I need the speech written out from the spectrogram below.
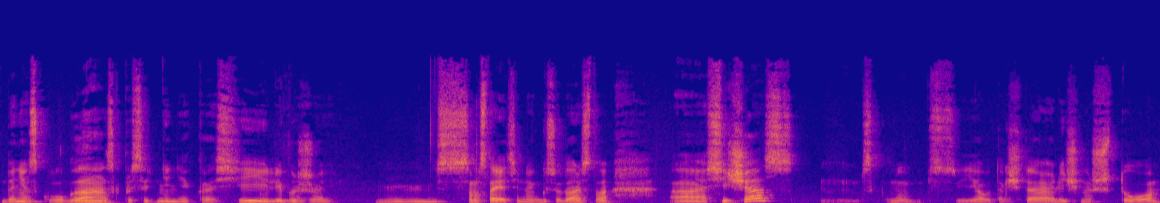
Донецк, Луганск, присоединение к России, либо же самостоятельное государство. А сейчас, ну, я вот так считаю лично, что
